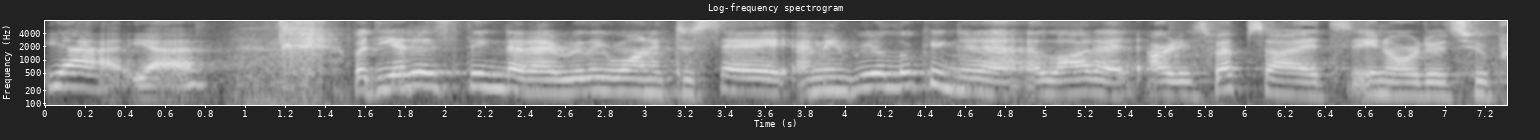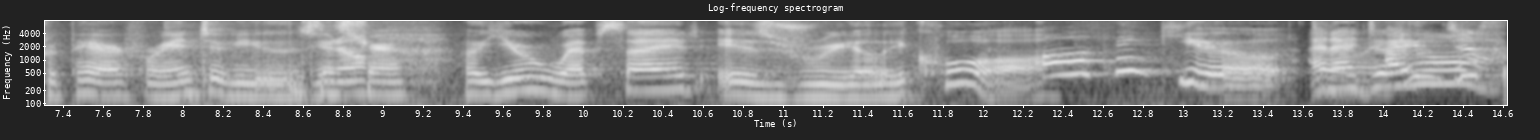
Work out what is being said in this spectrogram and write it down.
yeah, yeah. But the other thing that I really wanted to say, I mean, we're looking at a lot at artists' websites in order to prepare for interviews. This you know, true. But your website is really cool. Oh, thank you. And I don't I'm know- just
